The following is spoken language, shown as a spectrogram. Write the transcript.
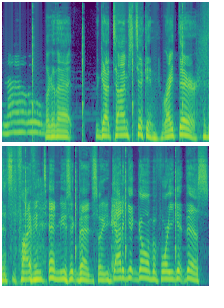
No. Look at that. We got times ticking right there. That's the five and ten music bed. So you got to get going before you get this.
